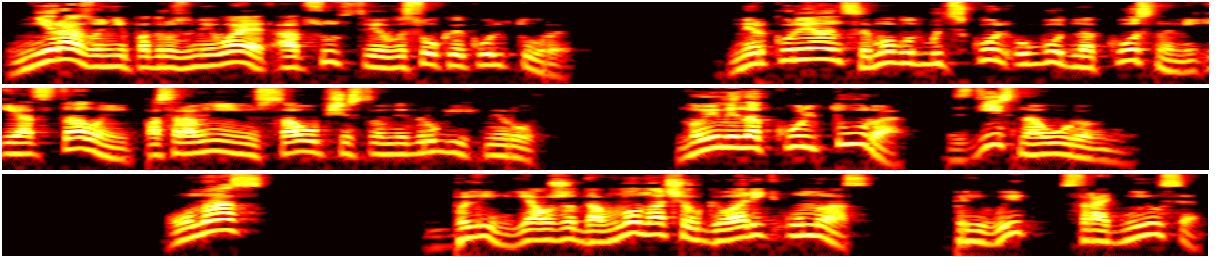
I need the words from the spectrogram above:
ни разу не подразумевает отсутствие высокой культуры. Меркурианцы могут быть сколь угодно костными и отсталыми по сравнению с сообществами других миров. Но именно культура Здесь на уровне. У нас... Блин, я уже давно начал говорить «у нас». Привык, сроднился.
